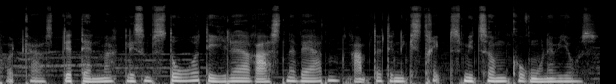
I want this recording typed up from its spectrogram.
podcast, bliver Danmark ligesom store dele af resten af verden ramt af den ekstremt smitsomme coronavirus.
